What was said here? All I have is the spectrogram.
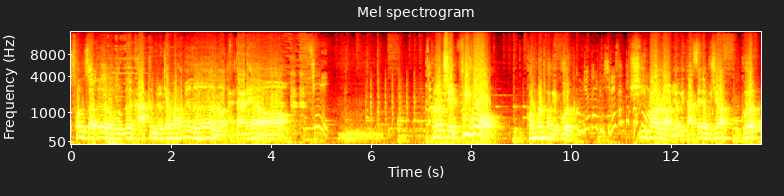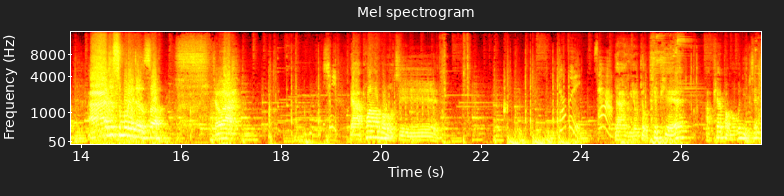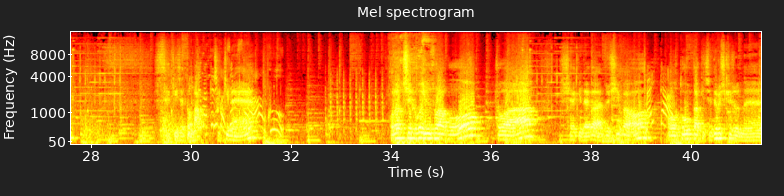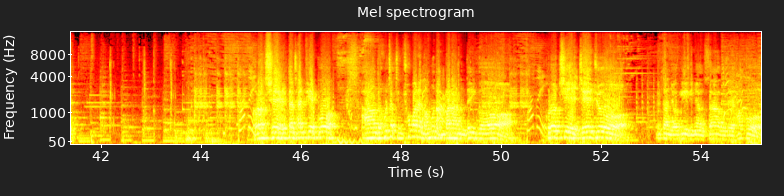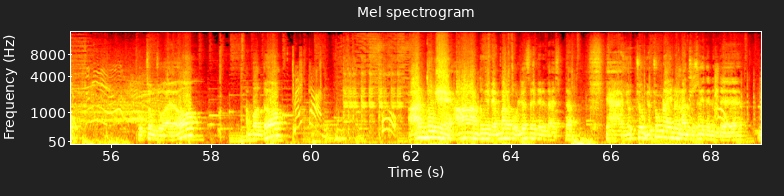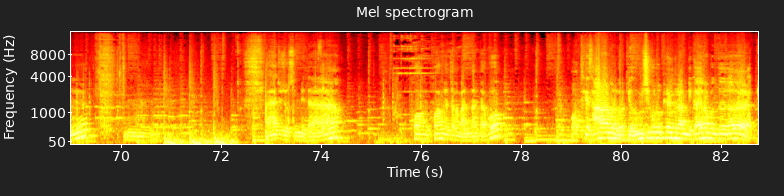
손싸도 여러분들 가끔 이렇게 한번 하면은 어, 달달해요. 7 그렇지, 프리고. 건물 파괴 굿. 공격할 도시를 선택하세요 시발람 여기 다 부셔 굿 아주 스물해졌어. 좋아 10야 포항 한번 오지. 더블 4 야 이거 여기 어떻게 피해? 아 피할 방법은 있지 새끼 이제 또 막 제끼네. 건드렸어요. 9 그렇지 그거 인수하고. 좋아. 새끼 내가 아주 씨발 어, 어 도움 닫기 제대로 시켜줬네 그렇지 일단 잘 피했고 아 근데 홀짝 지금 초반에 너무 남발하는데 이거. 그렇지 제주. 일단 여기 그냥 싹 이제 하고 독점 좋아요. 한 번 더. 마이턴 5 안동에 아 안동에 넷마라도 올렸어야 되는데 아쉽다. 야 요쪽 요쪽 라인을 난 주셔야 되는데. 음? 음. 아주 좋습니다 포항, 포항 여자가 만난다고? 어떻게 사람을 그렇게 음식으로 표현을 합니까, 여러분들?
